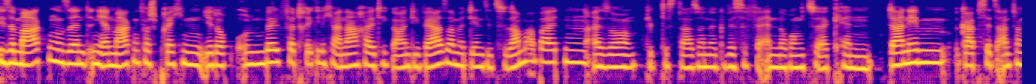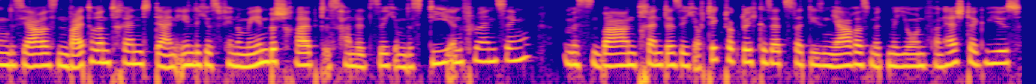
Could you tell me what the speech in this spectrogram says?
Diese Marken sind in ihren Markenversprechen jedoch umweltverträglicher, nachhaltiger und diverser, mit denen sie zusammenarbeiten. Also gibt es da so eine gewisse Veränderung zu erkennen. Daneben gab es jetzt Anfang des Jahres einen weiteren Trend, der ein ähnliches Phänomen beschreibt. Es handelt sich um das De-Influencing. Es war ein Trend, der sich auf TikTok durchgesetzt hat, diesen Jahres mit Millionen von Hashtag-Views.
